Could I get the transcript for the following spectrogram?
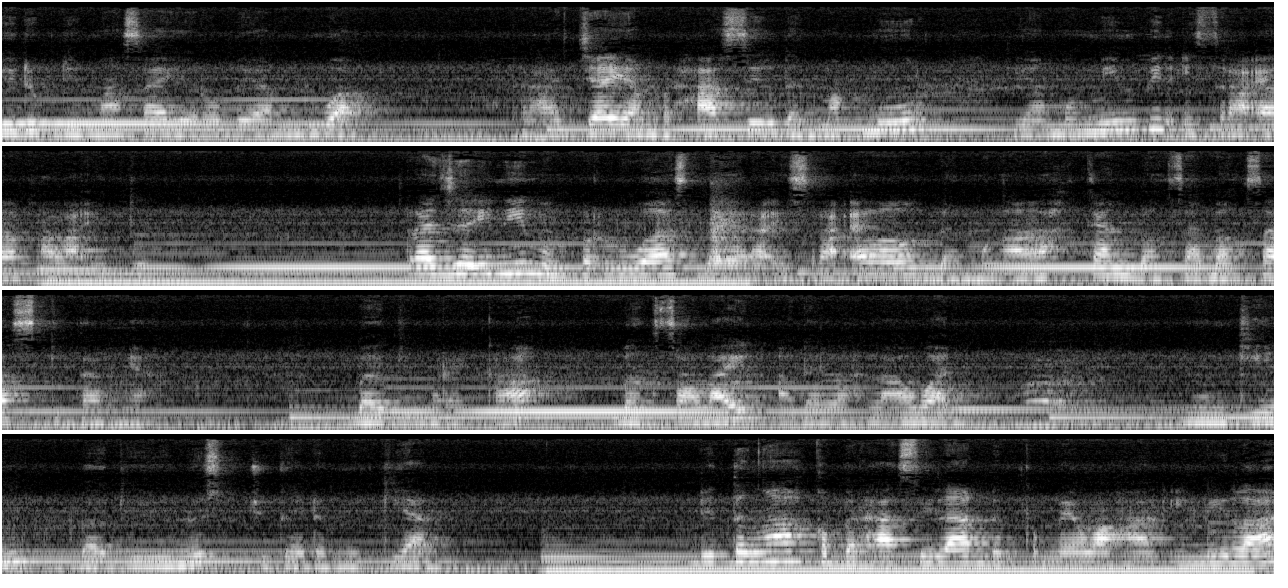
hidup di masa Yerobeam II, raja yang berhasil dan makmur yang memimpin Israel kala itu. Raja ini memperluas daerah Israel dan mengalahkan bangsa-bangsa sekitarnya. Bagi mereka, bangsa lain adalah lawan. Mungkin bagi Yunus juga demikian. Di tengah keberhasilan dan kemewahan inilah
